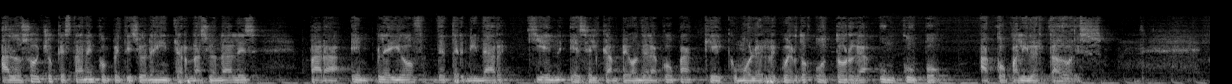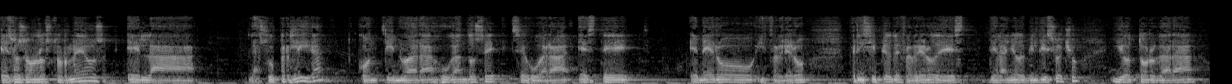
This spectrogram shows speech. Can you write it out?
a los ocho que están en competiciones internacionales para en playoff determinar quién es el campeón de la Copa, que como les recuerdo otorga un cupo a Copa Libertadores. Esos son los torneos. En la, la Superliga continuará jugándose, se jugará este enero y febrero, principios de febrero de del año 2018 y otorgará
